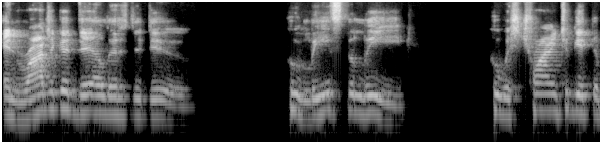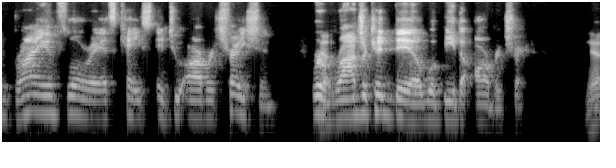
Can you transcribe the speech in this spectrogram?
And Roger Goodell is the dude who leads the league, who is trying to get the Brian Flores case into arbitration, where Yep. Roger Goodell will be the arbitrator. Yeah.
